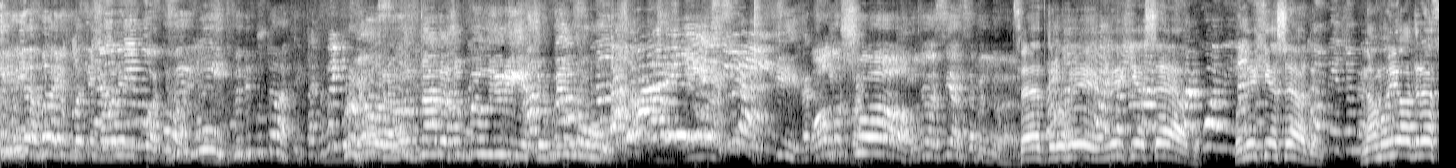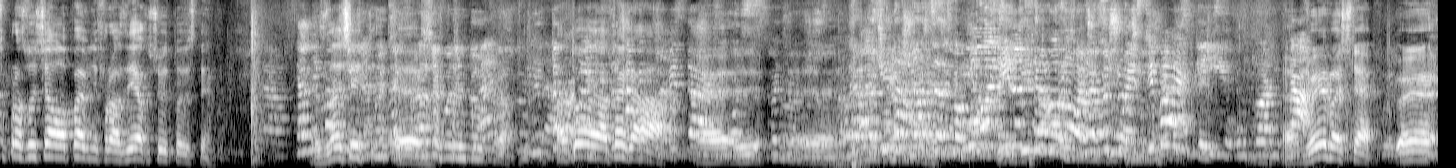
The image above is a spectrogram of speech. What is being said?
чому я маю платити, а вони не платять? Верніть, ви депутати. Так вы не Юра, вот надо, чтобы был юрист, чтобы вернул. Тихо, Ушел, у него сердце больное. Це другий, у них є ще один. У них є ще один. На мою адресу прозвучали певні фрази, я хочу відповісти. Значить, е, а то, а так, ага. Е, е, е? Е, Вибачте, е,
